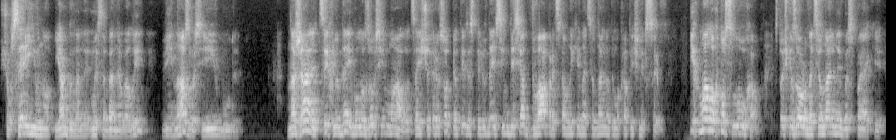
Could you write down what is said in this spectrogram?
що все рівно, як би ми, ми себе не вели, війна з Росією буде. На жаль, цих людей було зовсім мало. Це із 450 людей 72 представники національно-демократичних сил. Їх мало хто слухав з точки зору національної безпеки,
